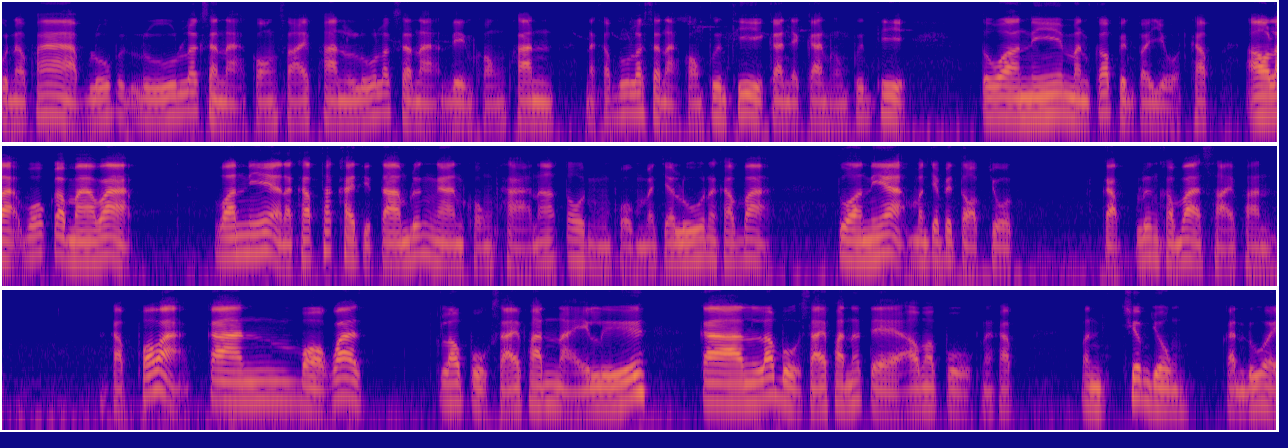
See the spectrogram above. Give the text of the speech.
คุณภาพ รู้รู้ลักษณะของสายพันธุ์ รู้ลักษณะเด่นของพันธุ์นะครับรู้ลักษณะของพื้นที่การจัดการของพื้นที่ ตัวนี้มันก็เป็นประโยชน์ครับ เอาละวกกลับมาว่า วันนี้นะครับถ้าใครติดตามเรื่องงานของผาหน้าต้นของผม มันจะรู้นะครับว่าตัวนี้มันจะไปตอบโจทย์กับเรื่องคำว่าสายพันธุ์นะครับเพราะว่าการบอกว่าเราปลูกสายพันธุ์ไหน หรือการระบุสายพันธุ์ตั้งแต่เอามาปลูกนะครับ มันเชื่อมโยงกันด้วย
